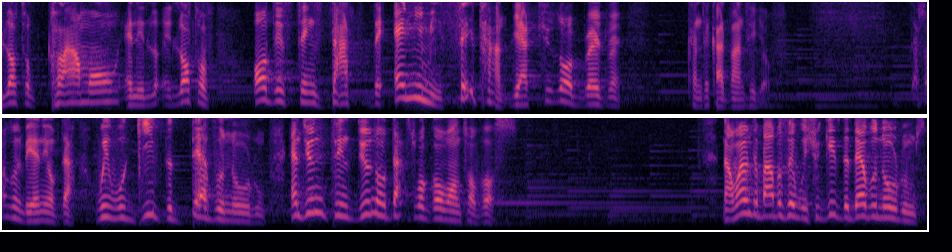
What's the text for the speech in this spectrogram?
lot of clamor, and a lot of all these things that the enemy, Satan, the accuser of brethren, can take advantage of. There's not going to be any of that. We will give the devil no room. And do you think, do you know that's what God wants of us? Now, when the Bible says we should give the devil no rooms,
